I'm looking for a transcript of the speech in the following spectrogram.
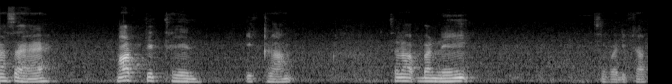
กระแสฮอตติดเทนอีกครั้งสำหรับวันนี้ สวัสดีครับ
